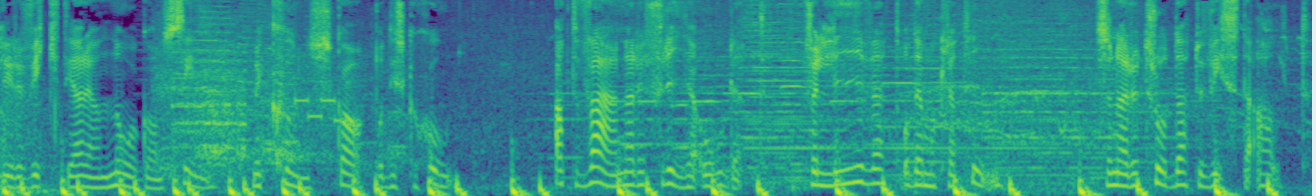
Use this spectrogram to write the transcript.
blir det viktigare än någonsin med kunskap och diskussion. Att värna det fria ordet, för livet och demokratin. Så när du trodde att du visste allt,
